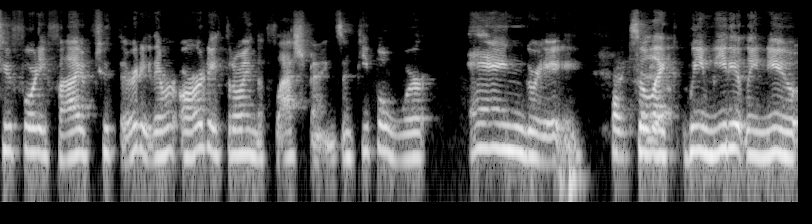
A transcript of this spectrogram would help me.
245 230 they were already throwing the flashbangs and people were angry Fuck so like we immediately knew,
